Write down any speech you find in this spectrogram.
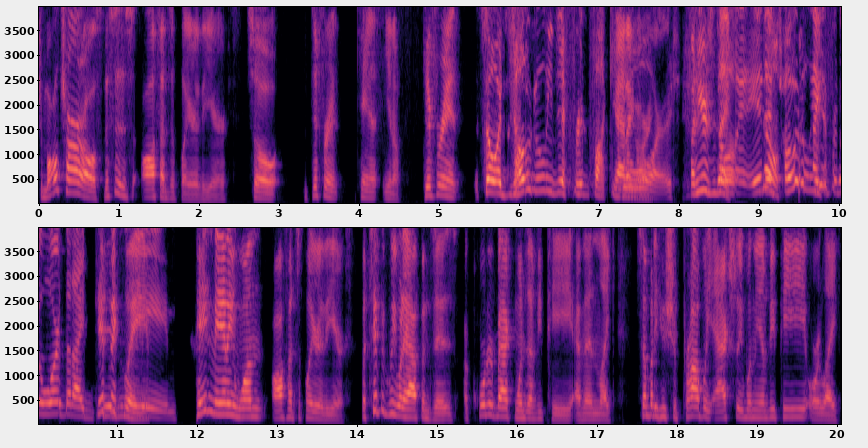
Jamaal Charles, this is offensive player of the year. So different can, you know, different So a totally different fucking category. award. But here's the So thing. in No, a totally like different award that I didn't typically mean. Peyton Manning won offensive player of the year. But typically what happens is a quarterback wins MVP and then like somebody who should probably actually win the MVP or like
